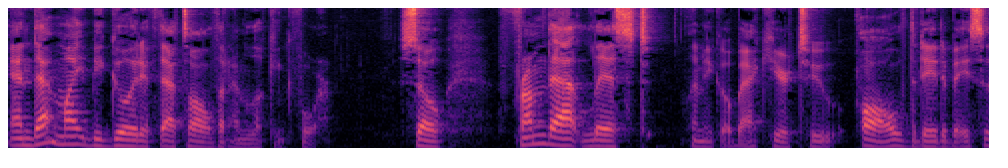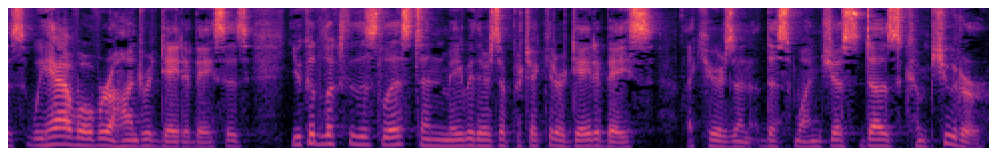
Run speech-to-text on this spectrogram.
And that might be good if that's all that I'm looking for. So from that list, let me go back here to all the databases. We have over 100 databases. You could look through this list and maybe there's a particular database, like here's an, this one, just does computer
